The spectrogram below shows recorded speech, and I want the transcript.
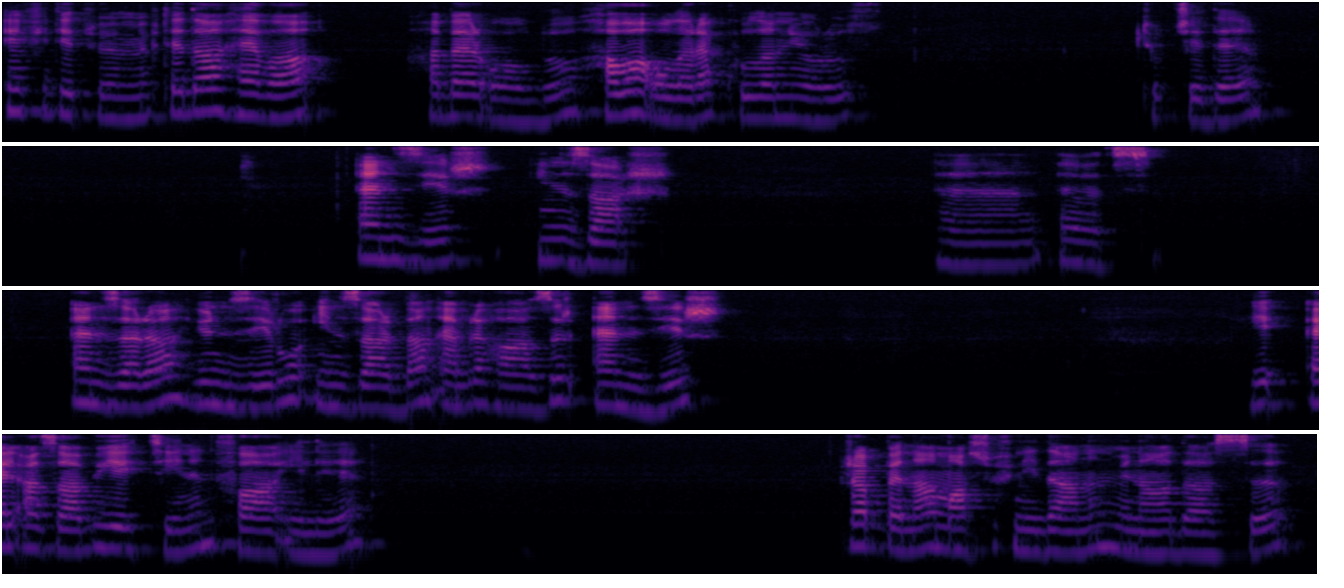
Efidetü müpteda heva haber oldu. Hava olarak kullanıyoruz. Türkçe'de. Enzir, inzar. Ee, evet. Enzara, yunziru, inzardan emre hazır, enzir. El azabı yettiğinin faili. Rabbena mahsuf nidanın münadası.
